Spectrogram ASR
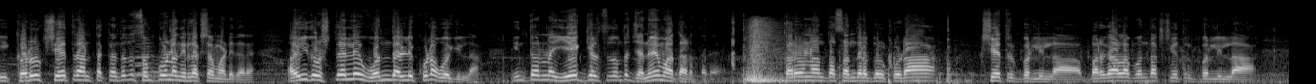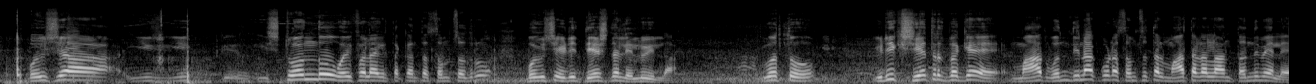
ಈ ಕಡೂರು ಕ್ಷೇತ್ರ ಅಂತಕ್ಕಂಥದ್ದು ಸಂಪೂರ್ಣ ನಿರ್ಲಕ್ಷ್ಯ ಮಾಡಿದ್ದಾರೆ. ಐದು ವರ್ಷದಲ್ಲಿ ಒಂದು ಹಳ್ಳಿ ಕೂಡ ಹೋಗಿಲ್ಲ. ಇಂಥವ್ರನ್ನ ಹೇಗೆ ಗೆಲ್ಸೋದು ಅಂತ ಜನವೇ ಮಾತಾಡ್ತಾರೆ. ಕರೋನಾ ಅಂತ ಸಂದರ್ಭದಲ್ಲಿ ಕೂಡ ಕ್ಷೇತ್ರಕ್ಕೆ ಬರಲಿಲ್ಲ. ಬರಗಾಲ ಬಂದಾಗ ಕ್ಷೇತ್ರಕ್ಕೆ ಬರಲಿಲ್ಲ. ಈ ಈ, ಇಷ್ಟೊಂದು ವೈಫಲ್ಯ ಆಗಿರ್ತಕ್ಕಂಥ ಸಂಸದರು ಭವಿಷ್ಯ ಇಡೀ ದೇಶದಲ್ಲಿ ಎಲ್ಲೂ ಇಲ್ಲ. ಇವತ್ತು ಇಡೀ ಕ್ಷೇತ್ರದ ಬಗ್ಗೆ ಮಾತು ಒಂದಿನ ಕೂಡ ಸಂಸತ್ತಲ್ಲಿ ಮಾತಾಡಲ್ಲ ಅಂತಂದ ಮೇಲೆ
